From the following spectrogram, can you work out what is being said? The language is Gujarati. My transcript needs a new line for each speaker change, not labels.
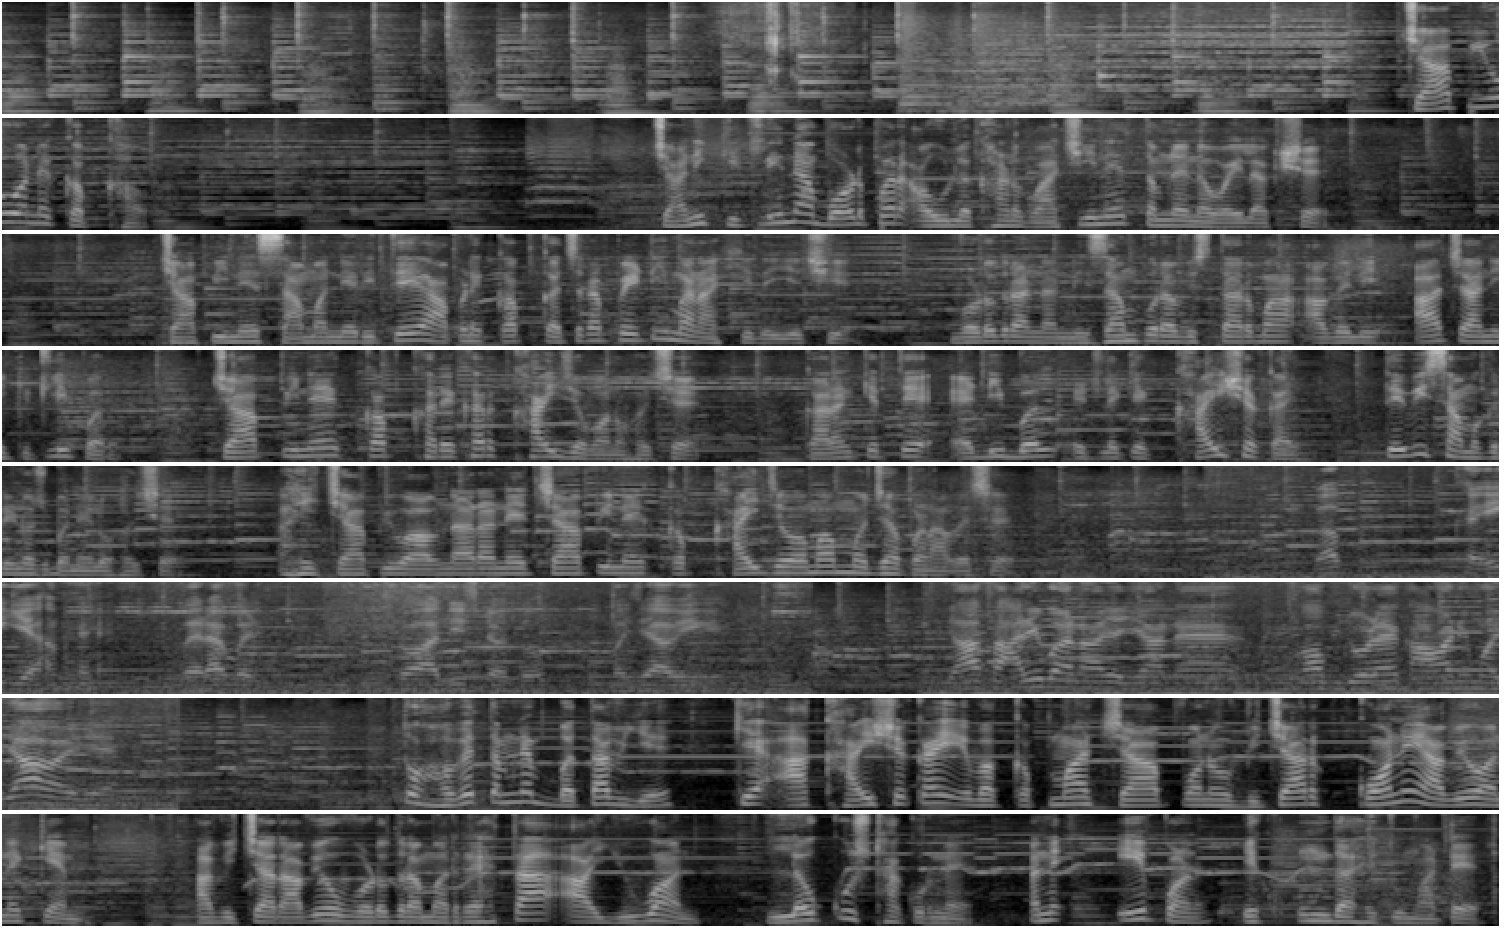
ચા પીવો અને કપ ખાઓ. ચાની કિટલીના બોર્ડ પર આવું લખાણ વાંચીને તમને નવાઈ લાગશે. ચા પીને સામાન્ય રીતે આપણે કપ કચરા પેટીમાં નાખી દઈએ છીએ. વડોદરાના નિઝામપુરા વિસ્તારમાં આવેલી આ ચાની કિટલી પર ચા પીને કપ ખરેખર ખાઈ જવાનો હોય છે. કારણ કે તે એડિબલ એટલે કે ખાઈ શકાય તેવી સામગ્રીનો જ બનેલો હોય છે. અહીં ચા પીવા આવનારાને ચા પીને કપ ખાઈ જવામાં મજા પણ આવે છે.
કપ ખાઈ ગયા અમે. બરાબર. સ્વાદિષ્ટ હતો. મજા આવી ગઈ.
ચા સારી બનાવે છે અને કપ જોડે ખાવાની મજા આવે છે.
તો હવે તમને બતાવીએ કે આ ખાઈ શકાય એવા કપમાં ચા આપવાનો વિચાર કોને આવ્યો અને કેમ? આ વિચાર આવ્યો વડોદરામાં રહેતા આ યુવાન લવકુશ ઠાકુરને અને એ પણ એક ઉમદા હેતુ માટે.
